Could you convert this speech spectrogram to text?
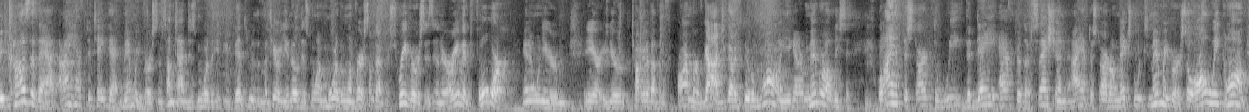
because of that, I have to take that memory verse, and sometimes it's more than if you've been through the material, you know there's one more than one verse. Sometimes there's three verses in there, or even four. You know, when you're you're, you're talking about the armor of God, you got to do them all. You got to remember all these things. Well, I have to start the week, the day after the session. I have to start on next week's memory verse. So all week long,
